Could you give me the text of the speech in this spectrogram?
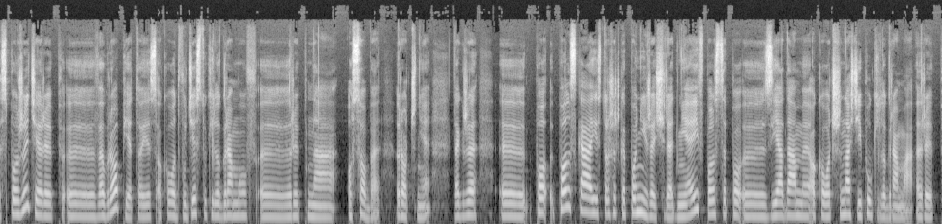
spożycie ryb y, w Europie to jest około 20 kg y, ryb na osobę rocznie. Także po, Polska jest troszeczkę poniżej średniej. W Polsce po, zjadamy około 13,5 kg ryb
